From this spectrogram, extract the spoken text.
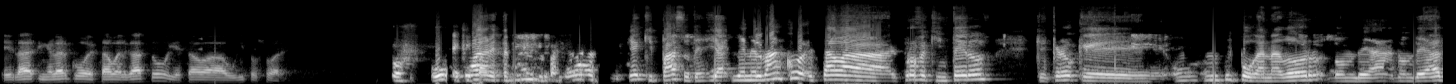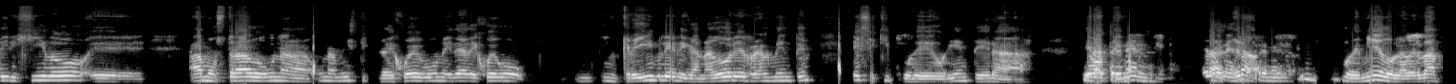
en el arco estaba el gato y estaba Huguito Suárez. Uf, uh, Suárez también, qué equipazo. Y, en el banco estaba el profe Quinteros que creo que un, tipo ganador donde ha, donde ha dirigido, eh, ha mostrado una, una mística de juego, una idea de juego increíble de ganadores realmente. Ese equipo de Oriente era, era, tremendo. Era, un tipo de miedo, la verdad.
